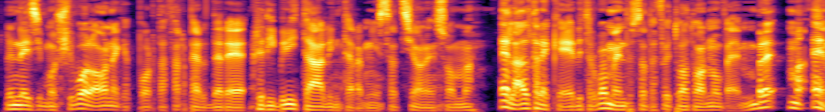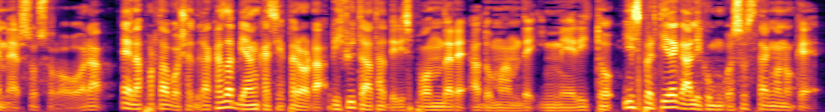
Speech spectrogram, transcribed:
l'ennesimo scivolone che porta a far perdere credibilità all'intera amministrazione, insomma. E l'altra è che il ritrovamento è stato effettuato a novembre, ma è emerso solo ora e la portavoce della Casa Bianca si è per ora rifiutata di rispondere a domande in merito. Gli esperti legali comunque sostengono che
